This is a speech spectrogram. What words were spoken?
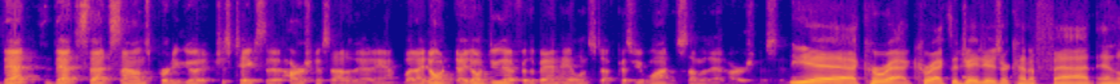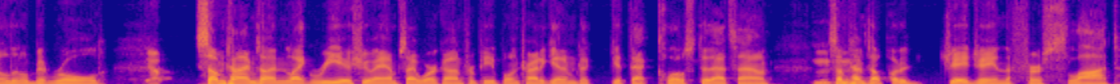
that that's that sounds pretty good. It just takes the harshness out of that amp. But I don't I don't do that for the Van Halen stuff because you want some of that harshness. In. Yeah, correct, correct. The JJs are kind of fat and a little bit rolled. Yep. Sometimes on like reissue amps, I work on for people and try to get them to get that close to that sound. Mhm. Sometimes I'll put a JJ in the first slot,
